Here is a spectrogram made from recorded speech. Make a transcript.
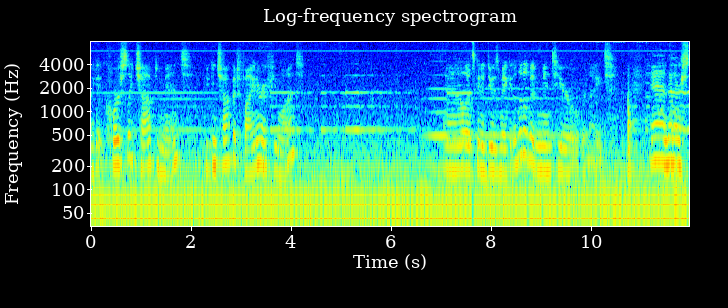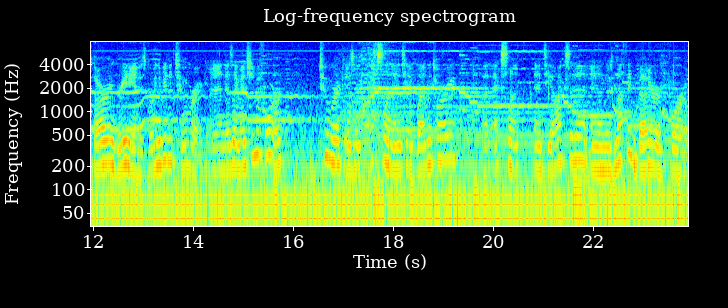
I get coarsely chopped mint. You can chop it finer if you want. And all that's going to do is make it a little bit mintier overnight. And then our star ingredient is going to be the turmeric. And as I mentioned before, turmeric is an excellent anti-inflammatory, an excellent antioxidant, and there's nothing better for a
